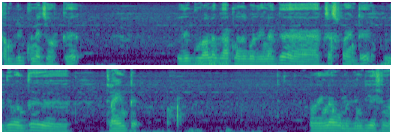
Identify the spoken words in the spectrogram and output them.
கம்ப்ளீட் பண்ணியாச்சு ஒர்க்கு இதுக்கு முன்னால் காட்டினது பார்த்திங்கனாக்கா அக்சஸ் பாயிண்ட்டு இது வந்து கிளைண்ட்டு பார்த்தீங்கன்னா உங்களுக்கு இண்டிகேஷன்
